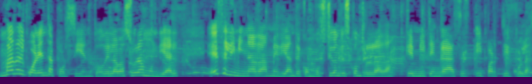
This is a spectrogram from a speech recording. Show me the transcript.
Más del 40% de la basura mundial es eliminada mediante combustión descontrolada que emiten gases y partículas,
